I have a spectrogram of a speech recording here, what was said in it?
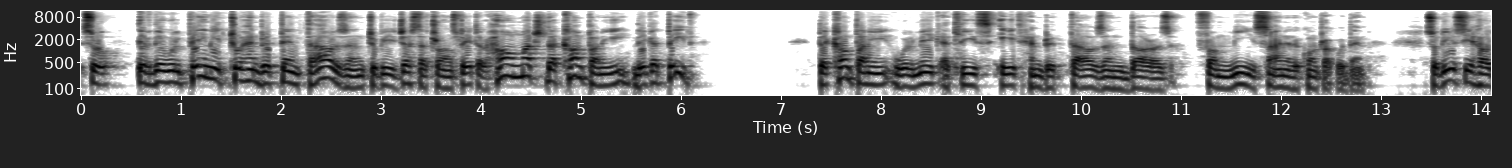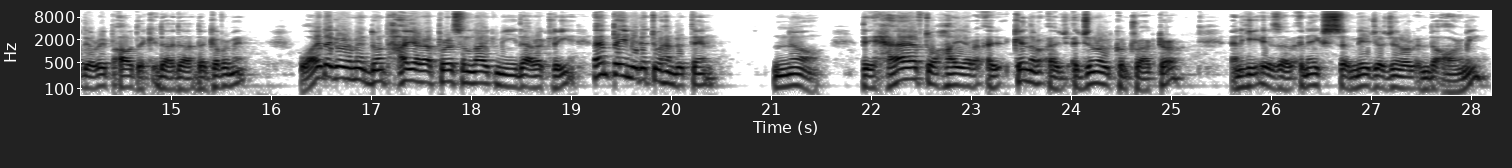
so if they will pay me 210,000 to be just a translator how much the company they get paid the company will make at least $800,000 from me signing a contract with them so do you see how they rip out the, the, the, the government why the government don't hire a person like me directly and pay me the 210? No, they have to hire a, general contractor and he is an ex-major general in the army.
